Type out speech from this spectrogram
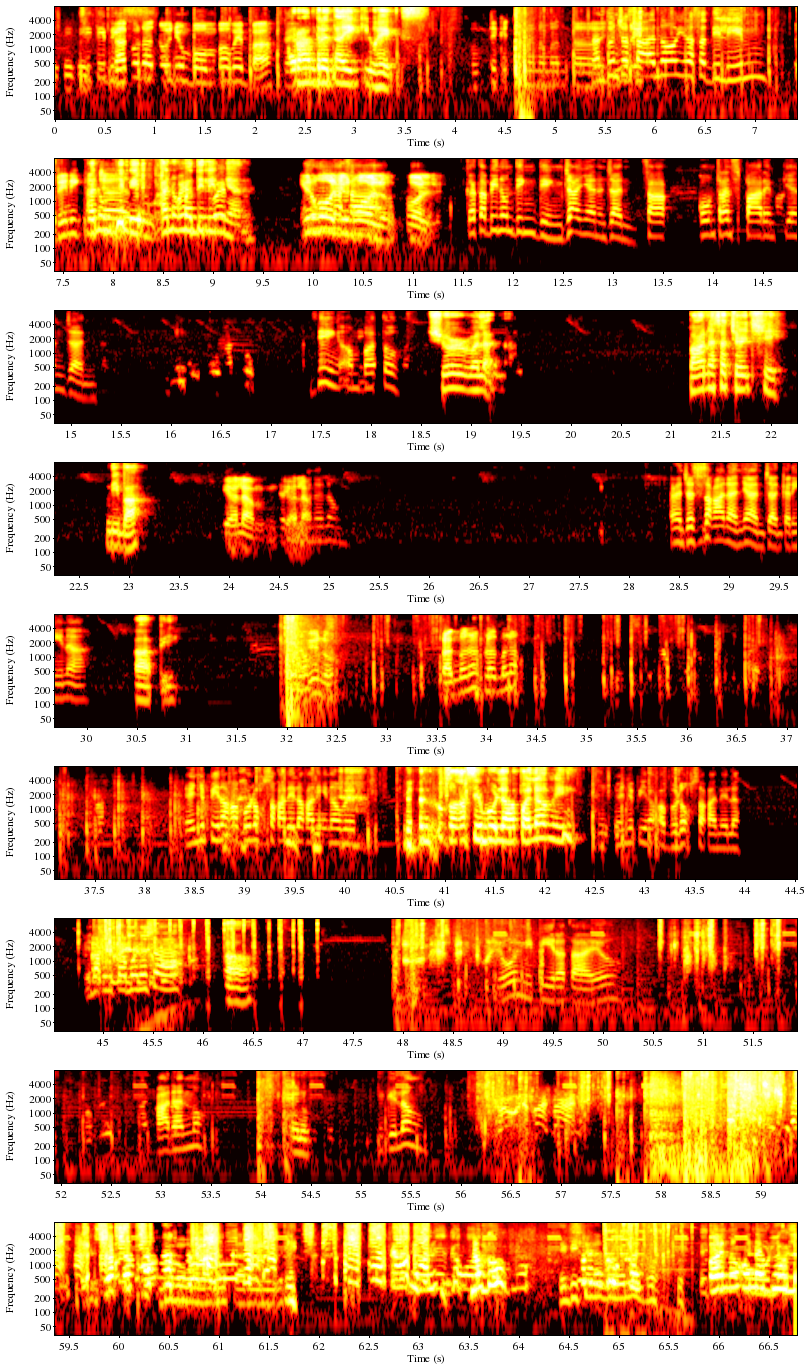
Base. Gago na doon yung bomba web ah. 400 IQ hex. Tikit na naman tayo. Nandun siya sa ano, yung nasa dilim. Rinig na Anong dyan. dilim? Anong Web, madilim web. yan? Yung hall, yung nasa- hall. Hall. Katabi nung dingding. Diyan, yan, dyan. Sa kung transparent yan dyan. Ding, ang bato. Sure, wala. Baka nasa church eh. Di ba? Hindi alam, hindi alam. mo na lang. Ayan, dyan sa kanan yan. Dyan, kanina. Copy. Yun, oh. Yun oh. Plan mo na, plan mo na. Yan yung pinakabulok sa kanila kanina, web. Ano kakasimula pa lang eh. Yan yung pinakabulok sa kanila. Pinakita mo na siya, ha? Ah. Yun, may pira tayo. Kanan mo. Ano? Sige lang. Ano mo wala yung sarili. Pinagagawa Nago. mo. Hindi siya natulog. oh. Ikaw Paano ko nakulang.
